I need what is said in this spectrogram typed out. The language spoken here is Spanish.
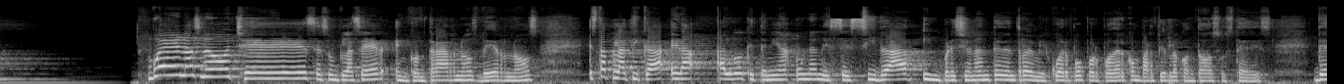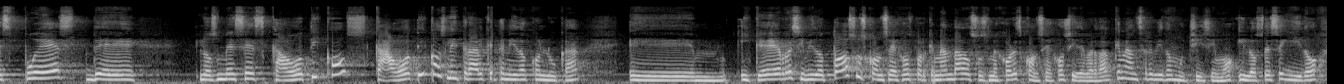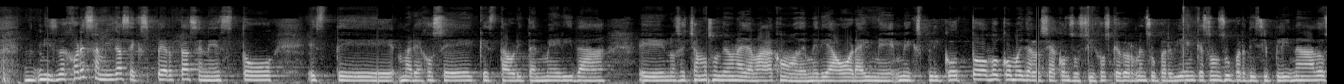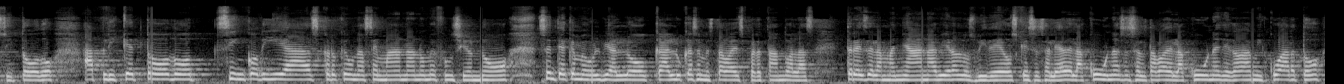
Buenas noches, es un placer encontrarnos, vernos. Esta plática era algo que tenía una necesidad impresionante dentro de mi cuerpo por poder compartirlo con todos ustedes. Después de los meses caóticos, caóticos literal que he tenido con Luca, Em, y que he recibido todos sus consejos porque me han dado sus mejores consejos y de verdad que me han servido muchísimo y los he seguido. Mis mejores amigas expertas en esto, este, María José, que está ahorita en Mérida, eh, nos echamos un día una llamada como de media hora y me, explicó todo cómo ella lo hacía con sus hijos, que duermen súper bien, que son súper disciplinados y todo. Apliqué todo, cinco días, creo que una semana, no me funcionó, sentía que me volvía loca, Lucas se me estaba despertando a las 3 de la mañana, vieron los videos que se salía de la cuna, se saltaba de la cuna, llegaba a mi cuarto.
